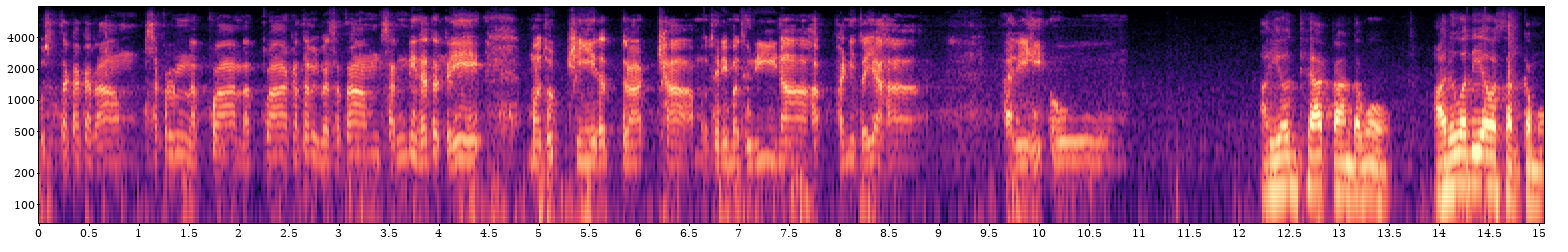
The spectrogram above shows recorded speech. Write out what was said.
పుస్తకకరాం సకృన్నత్వా నత్వా కథమివ సతాం సన్నిధతతే మధుక్షీరద్రాక్షా మధురి మధురీణాః ఫణితయః హరి ఓం అయోధ్యాకాండము అరువదియవ సర్గము.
